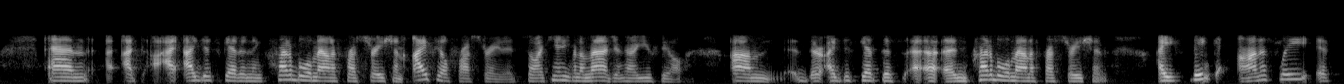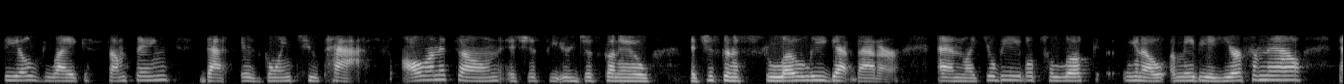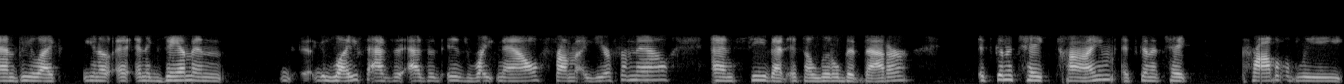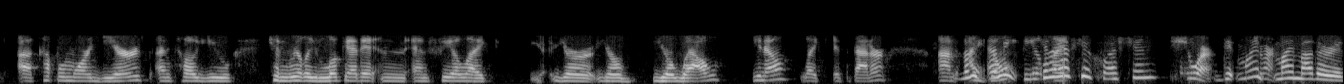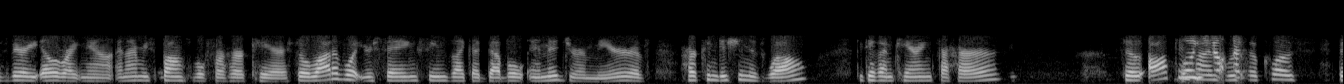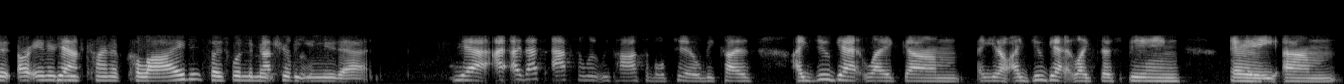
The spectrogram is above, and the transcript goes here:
and I, I I just get an incredible amount of frustration. I feel frustrated, so I can't even imagine how you feel. Um, there, I just get this uh, incredible amount of frustration. I think honestly, it feels like something that is going to pass all on its own. It's just you're just going to it's just going to slowly get better, and like you'll be able to look, you know, maybe a year from now and be like, you know, and examine uh, life as it, as it is right now from a year from now and see that it's a little bit better. It's going to take time. It's going to take probably a couple more years until you can really look at it and and feel like you're you're you're well, you know, like it's better. Um Let me, I don't let me, feel can like I ask you a question? sure. Did my Sure. my mother is very ill right now, and I'm responsible for her care. So a lot of what you're saying seems like a double image or a mirror of her condition as well, because I'm caring for her. So oftentimes know, we're I- so close that our energies Yeah. kind of collide. So I just wanted to make sure that you knew that. Yeah, I, I that's absolutely possible too because I do get like um you know, I do get like this being a um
